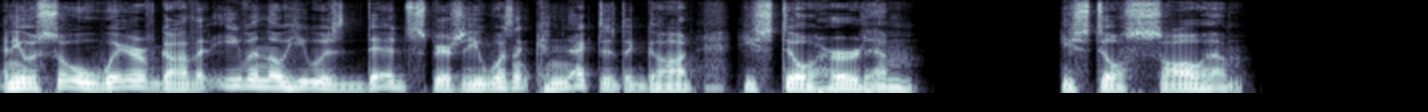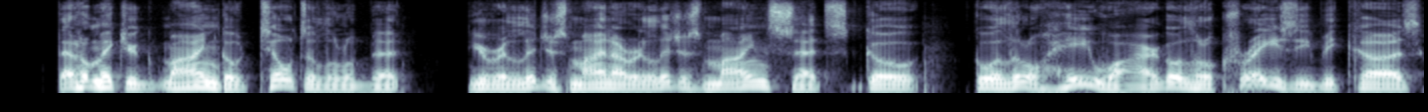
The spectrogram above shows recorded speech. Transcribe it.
And he was so aware of God that even though he was dead spiritually, he wasn't connected to God, he still heard him. He still saw him. That'll make your mind go tilt a little bit. Your religious mind, our religious mindsets go go a little haywire, go a little crazy because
